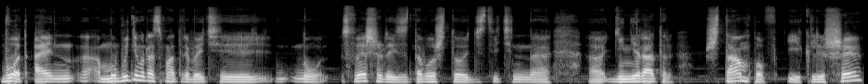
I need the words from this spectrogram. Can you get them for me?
Вот, а, а мы будем рассматривать э, ну, слэшеры из-за того, что действительно э, генератор штампов и клише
